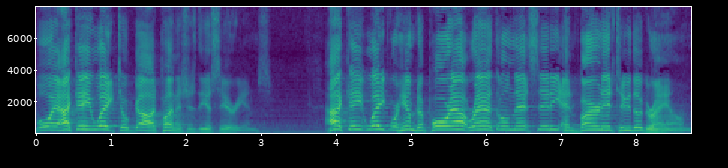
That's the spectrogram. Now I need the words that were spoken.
boy, I can't wait till God punishes the Assyrians. I can't wait for him to pour out wrath on that city and burn it to the ground.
